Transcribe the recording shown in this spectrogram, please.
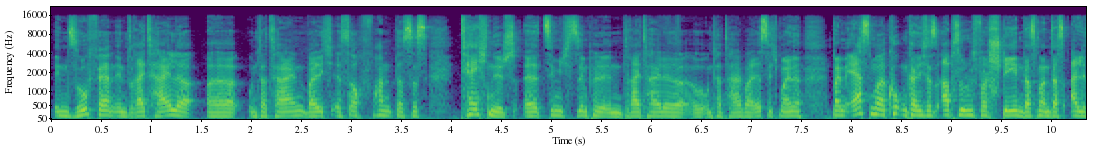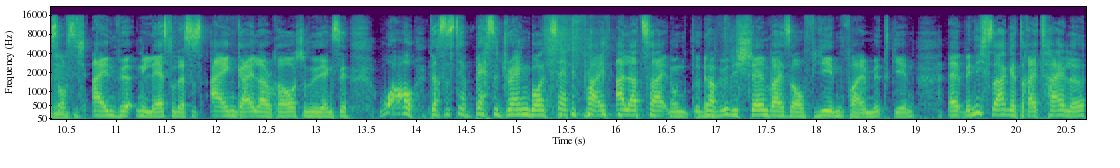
insofern in drei Teile äh, unterteilen, weil ich es auch fand, dass es technisch äh, ziemlich simpel in drei Teile äh, unterteilbar ist. Ich meine, beim ersten Mal gucken kann ich das absolut verstehen, dass man das alles mhm. auf sich einwirken lässt und das ist ein geiler Rausch und du denkst dir, wow, das ist der beste Dragon Ball Z-Fight aller Zeiten und ja. da würde ich stellenweise auf jeden Fall mitgehen. Äh, wenn ich sage drei Teile,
